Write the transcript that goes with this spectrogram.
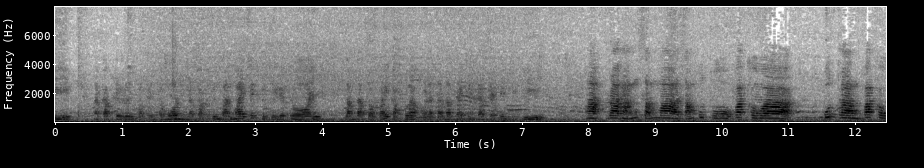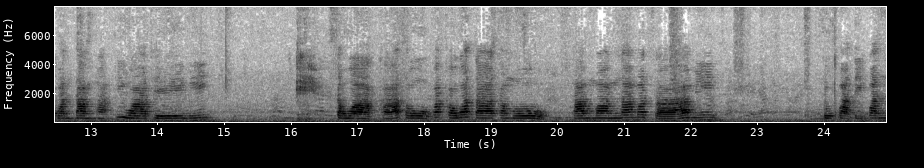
ระกอบพิธีนะครับเจริญพระพุทธมนต์นะครับขึ้นบานไม้เสร็จพิธีเรียบร้อยลำดับต่อไปกับพระพระตานาได้เป็นการแก้เป็นพิธีอะระหังสัมมาสัมพุทโธภะคะวา พุทธังภะคะวันตังอภิวาเทมิ สวากขาโตภะคะวตาธรรมโมธรรมังนามัสสามิสุปฏิปันโน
